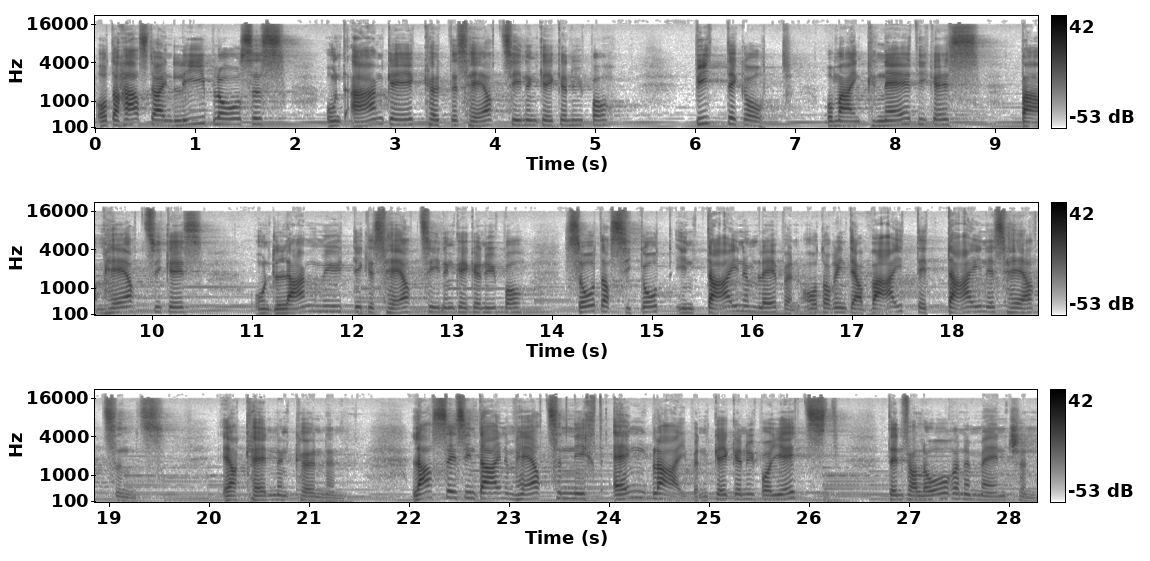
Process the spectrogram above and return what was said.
Oder hast du ein liebloses und angeekeltes Herz ihnen gegenüber? Bitte Gott um ein gnädiges, barmherziges und langmütiges Herz ihnen gegenüber so dass sie Gott in deinem Leben oder in der Weite deines Herzens erkennen können. Lass es in deinem Herzen nicht eng bleiben gegenüber jetzt den verlorenen Menschen,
